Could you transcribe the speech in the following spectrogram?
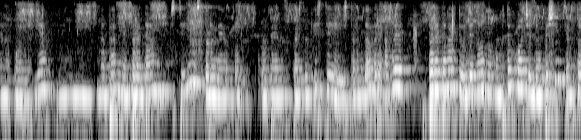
Е, от я напевне передам з цієї сторони один список і з цієї сторони. Добре, а ви передавайте один одному, хто хоче, запишіться, хто не.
